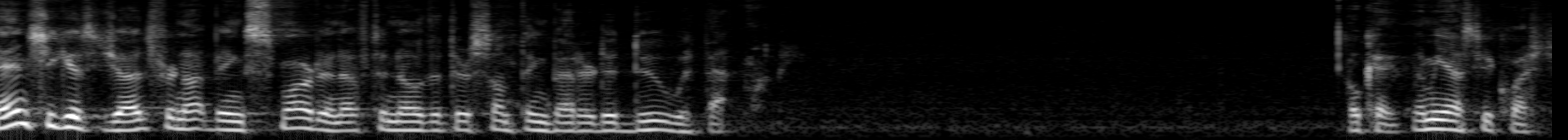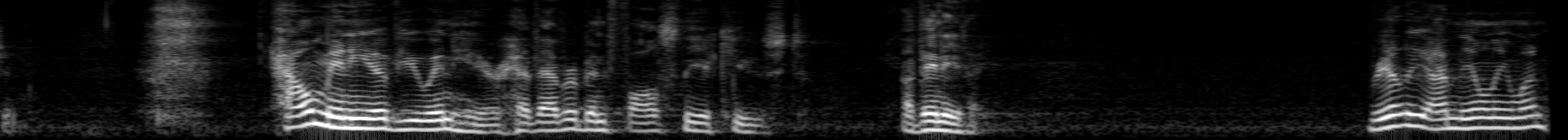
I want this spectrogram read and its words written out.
And she gets judged for not being smart enough to know that there's something better to do with that money. Okay, let me ask you a question. How many of you in here have ever been falsely accused of anything? Really? I'm the only one?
